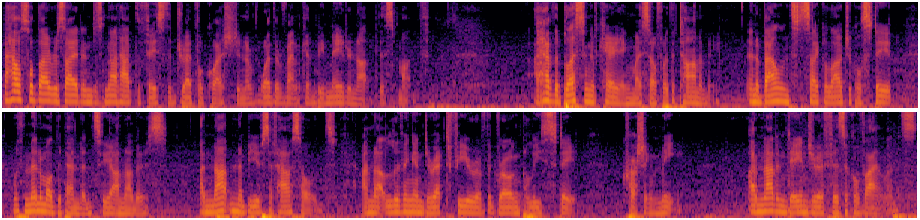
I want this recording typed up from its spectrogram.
The household I reside in does not have to face the dreadful question of whether rent can be made or not this month. I have the blessing of carrying myself with autonomy, in a balanced psychological state, with minimal dependency on others. I'm not an abusive household. I'm not living in direct fear of the growing police state, crushing me. I'm not in danger of physical violence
